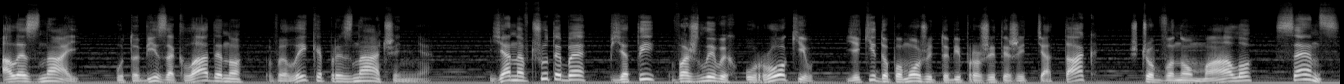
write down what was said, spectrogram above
але знай, у тобі закладено велике призначення. Я навчу тебе п'яти важливих уроків, які допоможуть тобі прожити життя так, щоб воно мало сенс.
